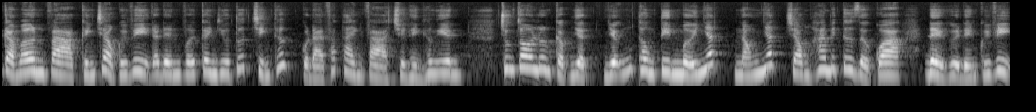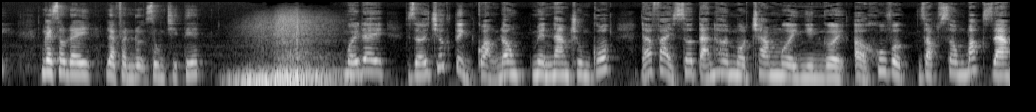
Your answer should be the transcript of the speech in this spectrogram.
cảm ơn và kính chào quý vị đã đến với kênh YouTube chính thức của Đài Phát thanh và Truyền hình Hưng Yên. Chúng tôi luôn cập nhật những thông tin mới nhất, nóng nhất trong 24 giờ qua để gửi đến quý vị. Ngay sau đây là phần nội dung chi tiết. Mới đây, giới chức tỉnh Quảng Đông, miền Nam Trung Quốc đã phải sơ tán hơn 110.000 người ở khu vực dọc sông Bắc Giang,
